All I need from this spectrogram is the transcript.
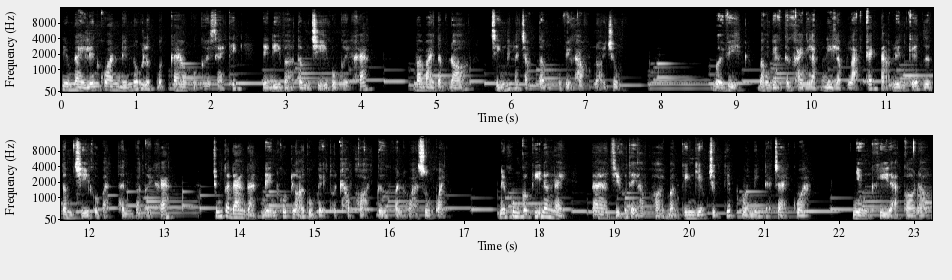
Điều này liên quan đến nỗ lực bậc cao của người giải thích để đi vào tâm trí của người khác. Và bài tập đó chính là trọng tâm của việc học nói chung bởi vì bằng việc thực hành lặp đi lặp lại cách tạo liên kết giữa tâm trí của bản thân và người khác, chúng ta đang đạt đến cốt lõi của nghệ thuật học hỏi từ văn hóa xung quanh. Nếu không có kỹ năng này, ta chỉ có thể học hỏi bằng kinh nghiệm trực tiếp mà mình đã trải qua. Nhưng khi đã có nó,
